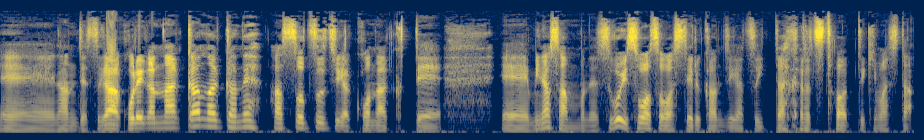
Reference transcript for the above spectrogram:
えー、なんですが、これがなかなかね、発送通知が来なくて、えー、皆さんもね、すごいそわそわしてる感じが Twitter から伝わってきました。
